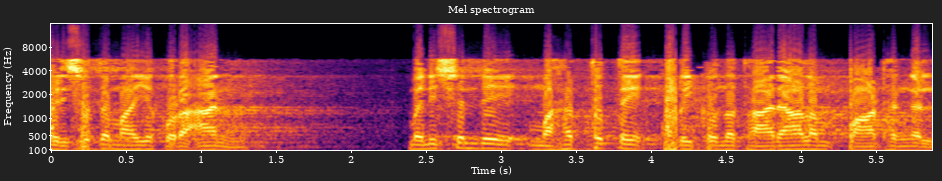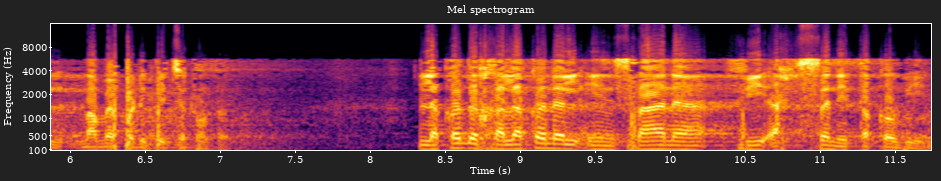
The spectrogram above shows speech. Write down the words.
പരിശുദ്ധമായ ഖുർആൻ മനുഷ്യന്റെ മഹത്വത്തെ കുറിക്കുന്ന ധാരാളം പാഠങ്ങൾ നമ്മെ പഠിപ്പിച്ചിട്ടുണ്ട്. ലഖദ് ഖലഖനൽ ഇൻസാന ഫി അഹ്സനി തഖവീം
